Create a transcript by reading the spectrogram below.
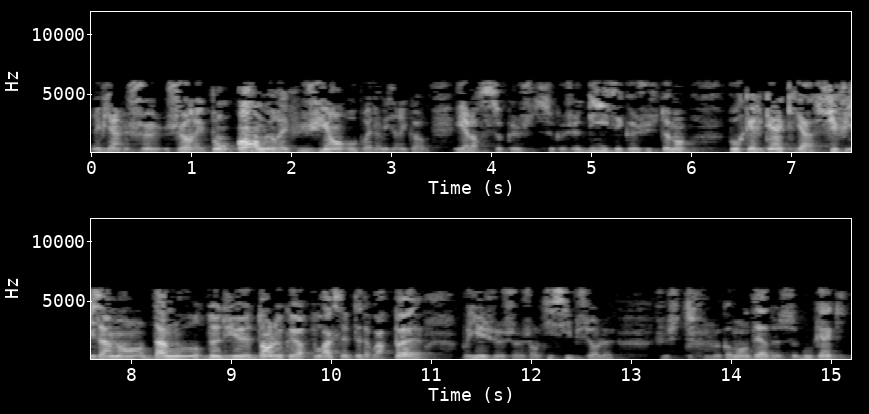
eh bien, je, réponds en me réfugiant auprès de la miséricorde. Et alors, ce que, ce que je dis, c'est que justement, pour quelqu'un qui a suffisamment d'amour de Dieu dans le cœur pour accepter d'avoir peur, vous voyez, j'anticipe sur le, juste le commentaire de ce bouquin qui,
